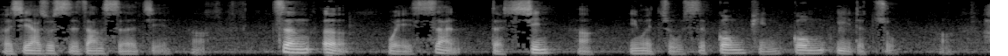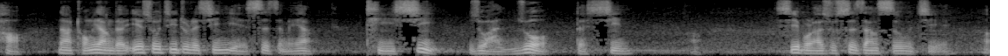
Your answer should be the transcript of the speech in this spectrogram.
和西亚书十章十二节啊，憎恶伪善的心，因为主是公平公义的主啊。好。那同样的，耶稣基督的心也是怎么样？体系软弱的心啊。希伯来书四章十五节啊，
